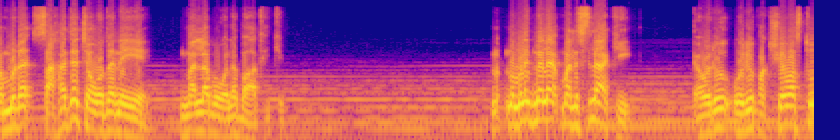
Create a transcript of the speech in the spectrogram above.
നമ്മുടെ സഹജ ചോദനയെ നല്ലപോലെ ബാധിക്കും. നമ്മൾ ഇന്നലെ മനസ്സിലാക്കി ഒരു ഒരു ഭക്ഷ്യവസ്തു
